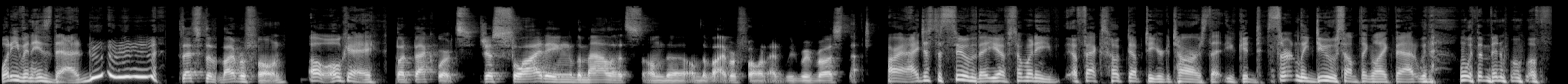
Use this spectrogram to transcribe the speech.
What even is that? That's the vibraphone. Oh, okay. But backwards, just sliding the mallets on the on the vibraphone, and we reverse that. All right. I just assume that you have so many effects hooked up to your guitars that you could certainly do something like that with with a minimum of,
